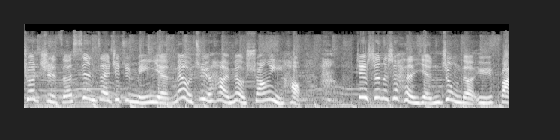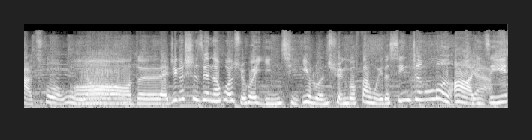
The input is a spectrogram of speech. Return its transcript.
说，指责现在这句名言没有句号，也没有双引号。这个真的是很严重的语法错误哟！对对对，这个事件呢，或许会引起一轮全国范围的新争论啊，以及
